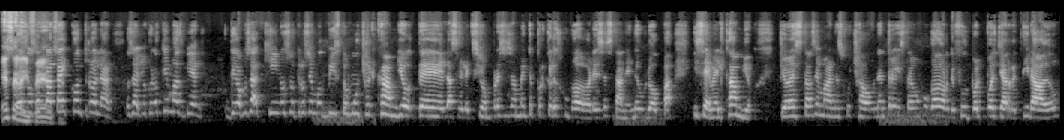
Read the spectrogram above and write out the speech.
Esa es la No, no se diferencia. trata de controlar. O sea, yo creo que más bien, digamos, aquí nosotros hemos visto mucho el cambio de la selección precisamente porque los jugadores están en Europa y se ve el cambio. Yo esta semana he escuchado una entrevista de un jugador de fútbol pues ya retirado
